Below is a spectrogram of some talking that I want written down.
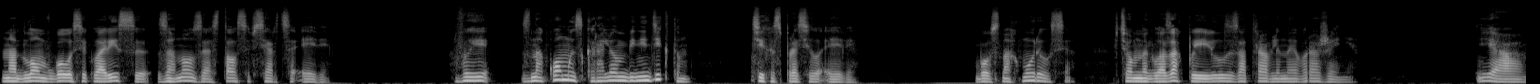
Надлом в голосе Кларисы занозой остался в сердце Эви. «Вы знакомы с королем Бенедиктом?» — тихо спросила Эви. Босс нахмурился, В темных глазах появилось затравленное выражение. «Я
